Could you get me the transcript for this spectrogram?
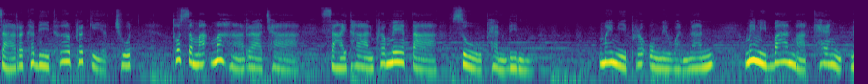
สารคดีเทิดพระเกียรติชุด ทศมะมหาราชา สายทานพระเมตตา สู่แผ่นดิน ไม่มีพระองค์ในวันนั้น ไม่มีบ้านหมากแข้งใน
